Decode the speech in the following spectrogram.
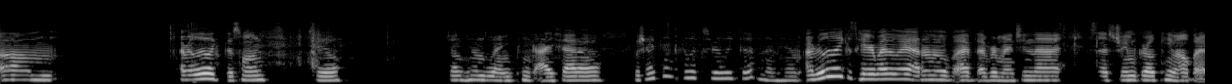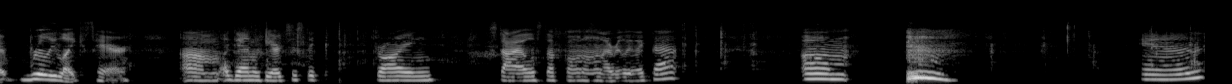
um, I really like this one too. Jonghyun's wearing pink eyeshadow, which I think looks really good on him. I really like his hair, by the way. I don't know if I've ever mentioned that since Dream Girl came out, but I really like his hair. Um, again, with the artistic drawing style stuff going on, I really like that. Um, and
